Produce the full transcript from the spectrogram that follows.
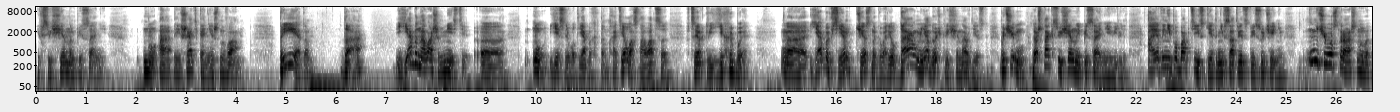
и в священном писании. Ну, а решать, конечно, вам. При этом, да, я бы на вашем месте, э, ну, если вот я бы там хотел оставаться в церкви ЕХБ, э, я бы всем честно говорил, да, у меня дочь крещена в детстве. Почему? Потому что так священное писание велит. А это не по-баптистски, это не в соответствии с учением. Ничего страшного,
